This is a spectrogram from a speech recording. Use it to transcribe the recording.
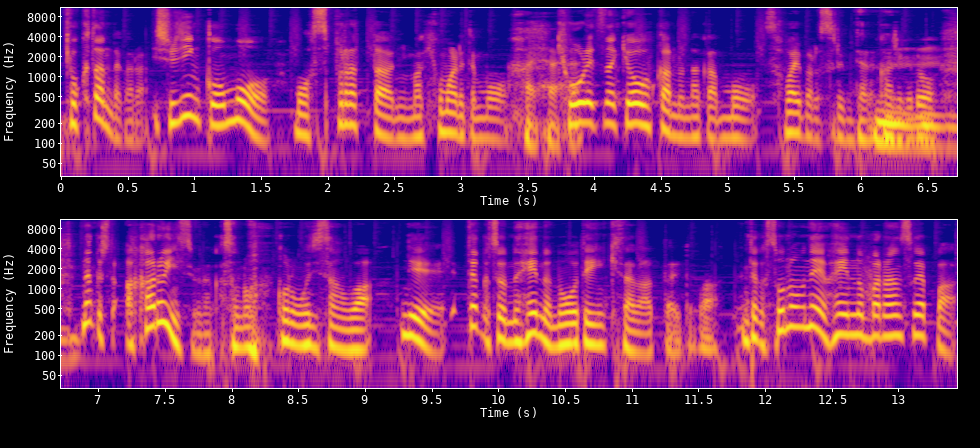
極端だから。主人公も、もうスプラッターに巻き込まれても、はいはいはい。強烈な恐怖感の中、もうサバイバルするみたいな感じだけど、うんなんかちょっと明るいんですよ、なんかその、このおじさんは。で、なんかその変な脳天気さがあったりとか。だからそのね、辺のバランスがやっぱ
